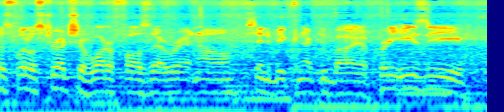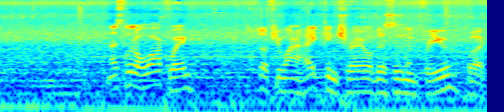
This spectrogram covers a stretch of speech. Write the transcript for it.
This little stretch of waterfalls that we're at now seem to be connected by a pretty easy, nice little walkway. So if you want a hiking trail, this isn't for you, but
